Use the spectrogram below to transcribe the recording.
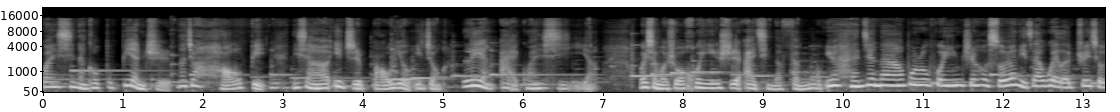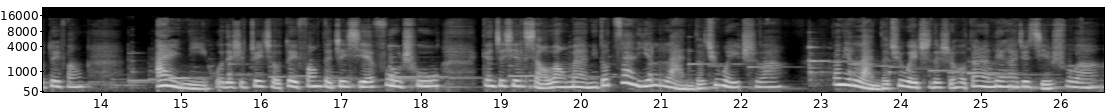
关系能够不变质，那就好比你想要一直保有一种恋爱关系一样。为什么说婚姻是爱情的坟墓？因为很简单啊，步入婚姻之后，所有你在为了追求对方爱你，或者是追求对方的这些付出，跟这些小浪漫，你都再也懒得去维持啦。当你懒得去维持的时候，当然恋爱就结束啦，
